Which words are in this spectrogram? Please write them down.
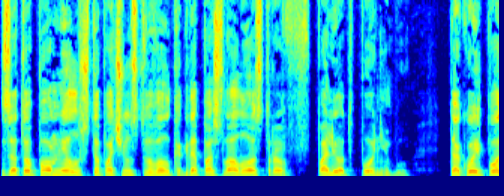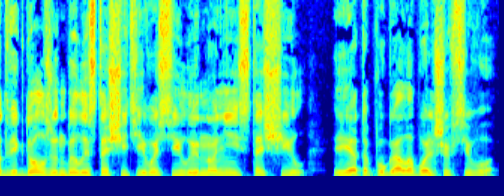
Зато помнил, что почувствовал, когда послал остров в полет по небу. Такой подвиг должен был истощить его силы, но не истощил, и это пугало больше всего.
